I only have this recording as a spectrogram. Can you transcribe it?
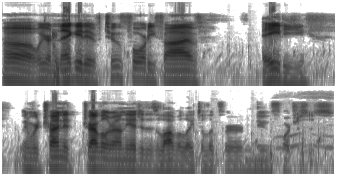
Oh, we are negative 245, 80, and we're trying to travel around the edge of this lava lake to look for new fortresses.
